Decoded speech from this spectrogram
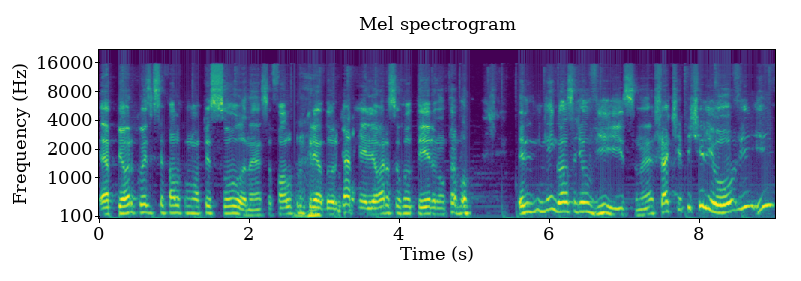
é a pior coisa que você fala para uma pessoa, né? Você fala para um uhum. criador, cara, melhora seu roteiro, não tá bom. Ele, ninguém gosta de ouvir isso, né? O chat GPT, ele ouve e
